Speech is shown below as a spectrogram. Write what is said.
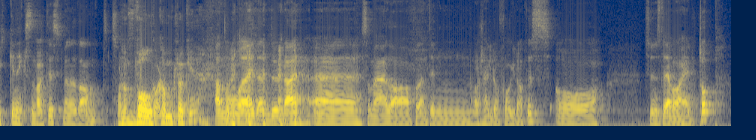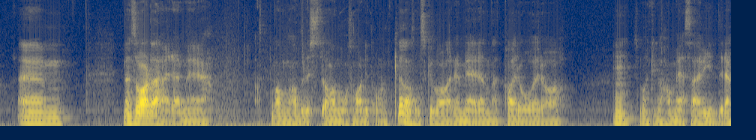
ikke Nixon faktisk, men et annet sånn. Volcom-klokker? Ja, noe i den duren der. uh, som jeg da på den tiden var så heldig å få gratis. Og syntes det var helt topp. Ehm, men så var det det her med at man hadde lyst til å ha noe som var litt ordentlig. Da, som skulle vare mer enn et par år, og Mm. som man kunne ha med seg videre.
